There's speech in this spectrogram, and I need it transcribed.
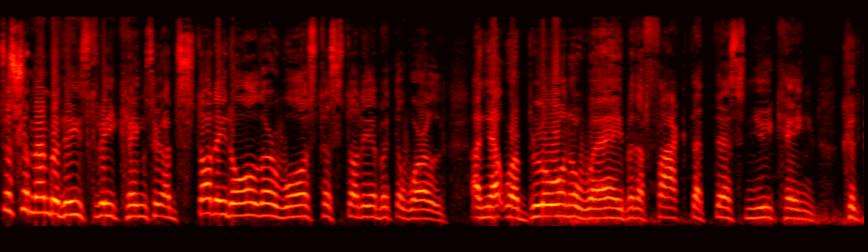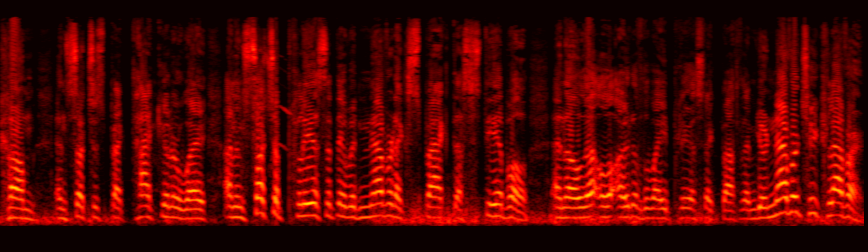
Just remember these three kings who had studied all there was to study about the world, and yet were blown away by the fact that this new king could come in such a spectacular way and in such a place that they would never expect a stable in a little out of the way place like Bethlehem. You're never too clever,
